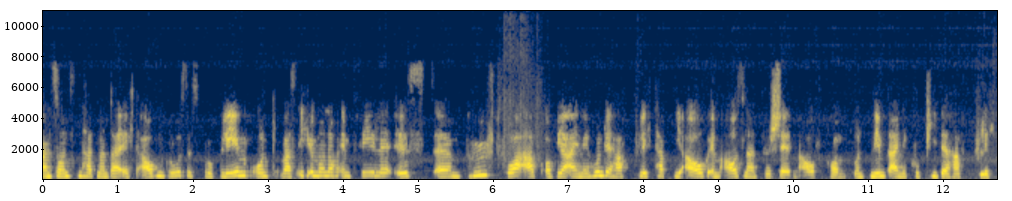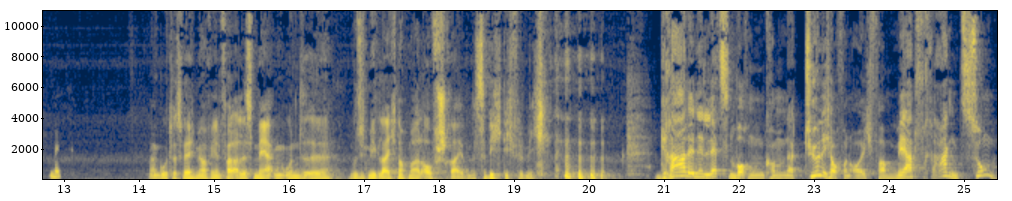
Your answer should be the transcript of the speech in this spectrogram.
Ansonsten hat man da echt auch ein großes Problem. Und was ich immer noch empfehle, ist, ähm, prüft vorab, ob ihr eine Hundehaftpflicht habt, die auch im Ausland für Schäden aufkommt und nehmt eine Kopie der Haftpflicht mit. Na gut, das werde ich mir auf jeden Fall alles merken und äh, muss ich mir gleich nochmal aufschreiben. Das ist wichtig für mich. Gerade in den letzten Wochen kommen natürlich auch von euch vermehrt Fragen zum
